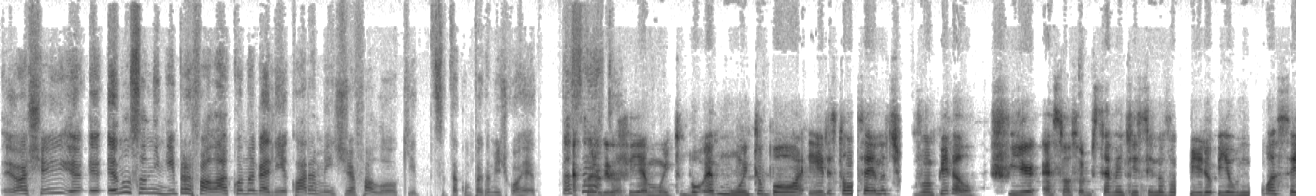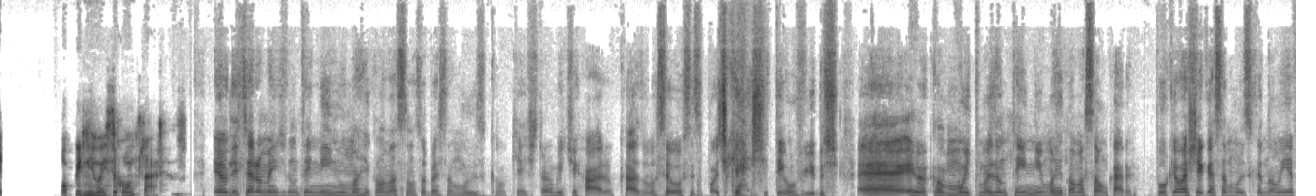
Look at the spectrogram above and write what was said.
Eu achei. Eu, eu- eu não sou ninguém pra falar quando a galinha claramente já falou que você tá completamente correto. Tá A certo. coreografia é muito boa, é muito boa, e eles estão sendo, tipo, vampirão. Fear é só sobre Seventeen sendo vampiro, e eu não aceito opiniões contrárias. Eu literalmente não tenho nenhuma reclamação sobre essa música, o que é extremamente raro, caso você ouça esse podcast e tenha ouvidos. É, eu reclamo muito, mas eu não tenho nenhuma reclamação, cara. Porque eu achei que essa música não ia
